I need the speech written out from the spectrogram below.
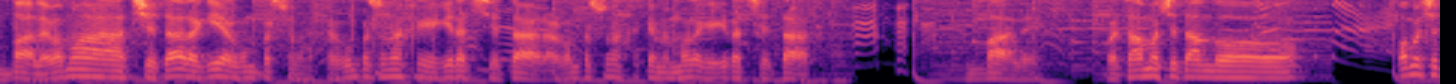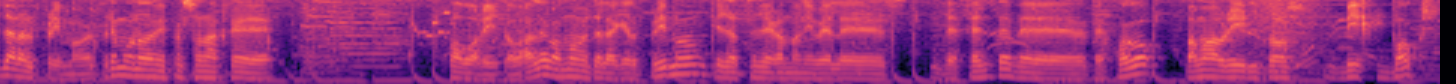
Vale, vamos a chetar aquí algún personaje. Algún personaje que quiera chetar. Algún personaje que me mola que quiera chetar. Vale. Pues estábamos chetando... Vamos a chetar al primo. El primo es uno de mis personajes favoritos, ¿vale? Vamos a meterle aquí el primo, que ya está llegando a niveles decentes de, juego. Vamos a abrir dos Big Box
